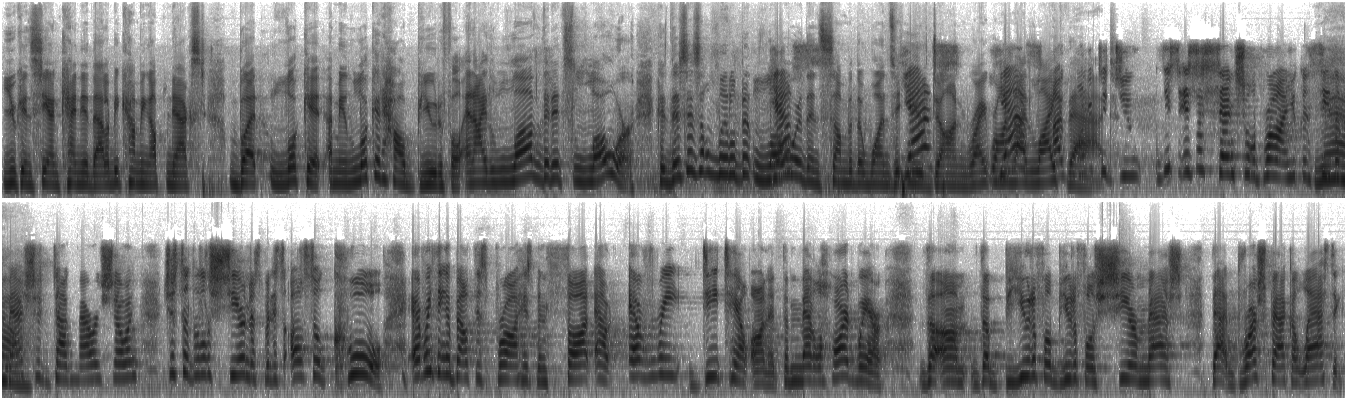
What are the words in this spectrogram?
you can see on Kenya, that'll be coming up next. But look at, I mean, look at how beautiful. And I love that it's lower, because this is a little bit lower yes. than some of the ones that yes. you've done, right, Ron? Yes. I like I that. Wanted to do, this is a sensual bra, and you can see yeah. the mesh that Dagmara showing. Just a little sheerness, but it's also cool. Everything about this bra has been thought out. Every detail on it, the metal hardware, the um, the beautiful, beautiful sheer mesh, that brushback elastic.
